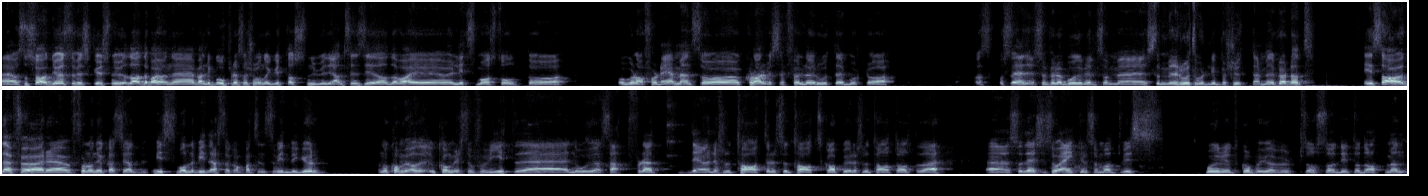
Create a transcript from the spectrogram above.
Eh, og så så det ut som vi skulle snu det. da, Det var jo en eh, veldig god prestasjon av gutta snu det igjen, syns jeg. da, Det var jo litt småstolt og, og, glad for det, men så klarer vi selvfølgelig å rote det bort. og, og, og så er det jo selvfølgelig Bodø-Glimt som, som roter bort litt på slutten her. Men det er klart at jeg sa jo det før for noen uker siden, at hvis Molde vinner resten av kampene sine, så vinner vi gull. Nå kommer vi, kommer ikke til å få vite det nå uansett, for det, er jo resultat. Resultat skaper jo resultat og alt det der. Eh, så det er ikke så enkelt som at hvis Bodø-Glimt går på uavgjort, så ditt og datt. Men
